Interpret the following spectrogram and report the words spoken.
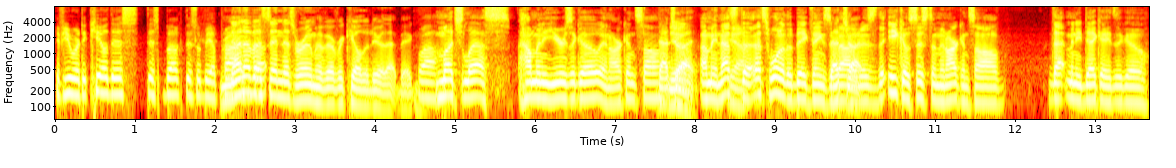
If you were to kill this this buck, this would be a prize. None of buck. us in this room have ever killed a deer that big. Wow. Much less how many years ago in Arkansas. That's Yeah. right. I mean, that's Yeah. the that's one of the big things That's about right. it is the ecosystem in Arkansas. That many decades ago,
